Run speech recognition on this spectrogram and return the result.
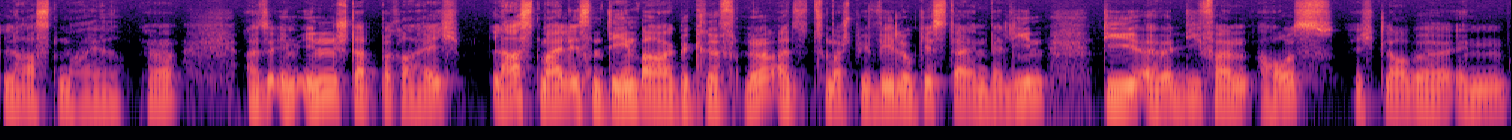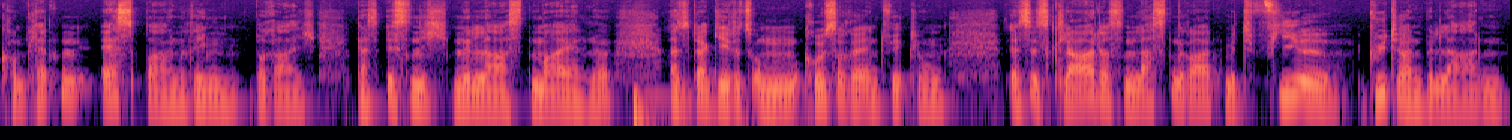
Last Mile. Ja. Also im Innenstadtbereich. Last Mile ist ein dehnbarer Begriff. Ne? Also zum Beispiel Velogista in Berlin, die äh, liefern aus, ich glaube, im kompletten S-Bahn-Ring-Bereich. Das ist nicht eine Last Mile. Ne? Also da geht es um größere Entwicklungen. Es ist klar, dass ein Lastenrad mit viel Gütern beladen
